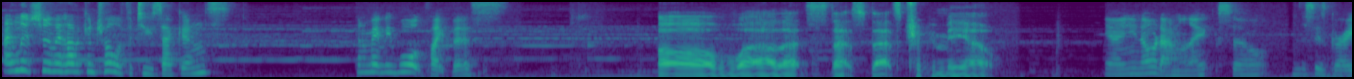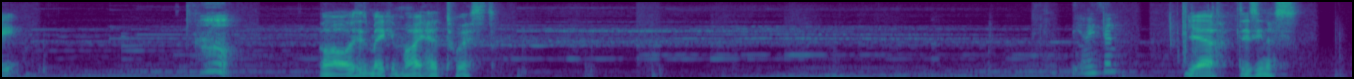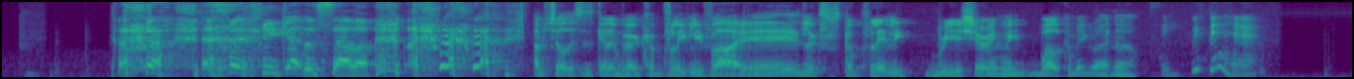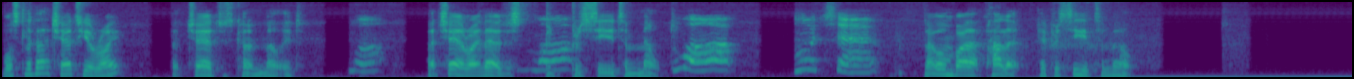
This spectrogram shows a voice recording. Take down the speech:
I literally have a controller for two seconds. Gonna make me walk like this. Oh wow, that's that's that's tripping me out. Yeah, and you know what I'm like, so this is great. Oh, this is making my head twist. See anything? Yeah, dizziness. you get the cellar. I'm sure this is going to be completely fine. It, it looks completely reassuringly welcoming right now. See, we've been here. What's look at that chair to your right? That chair just kind of melted. What? That chair right there just pr- proceeded to melt. What? What's that? That one by that pallet, it proceeded to melt.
